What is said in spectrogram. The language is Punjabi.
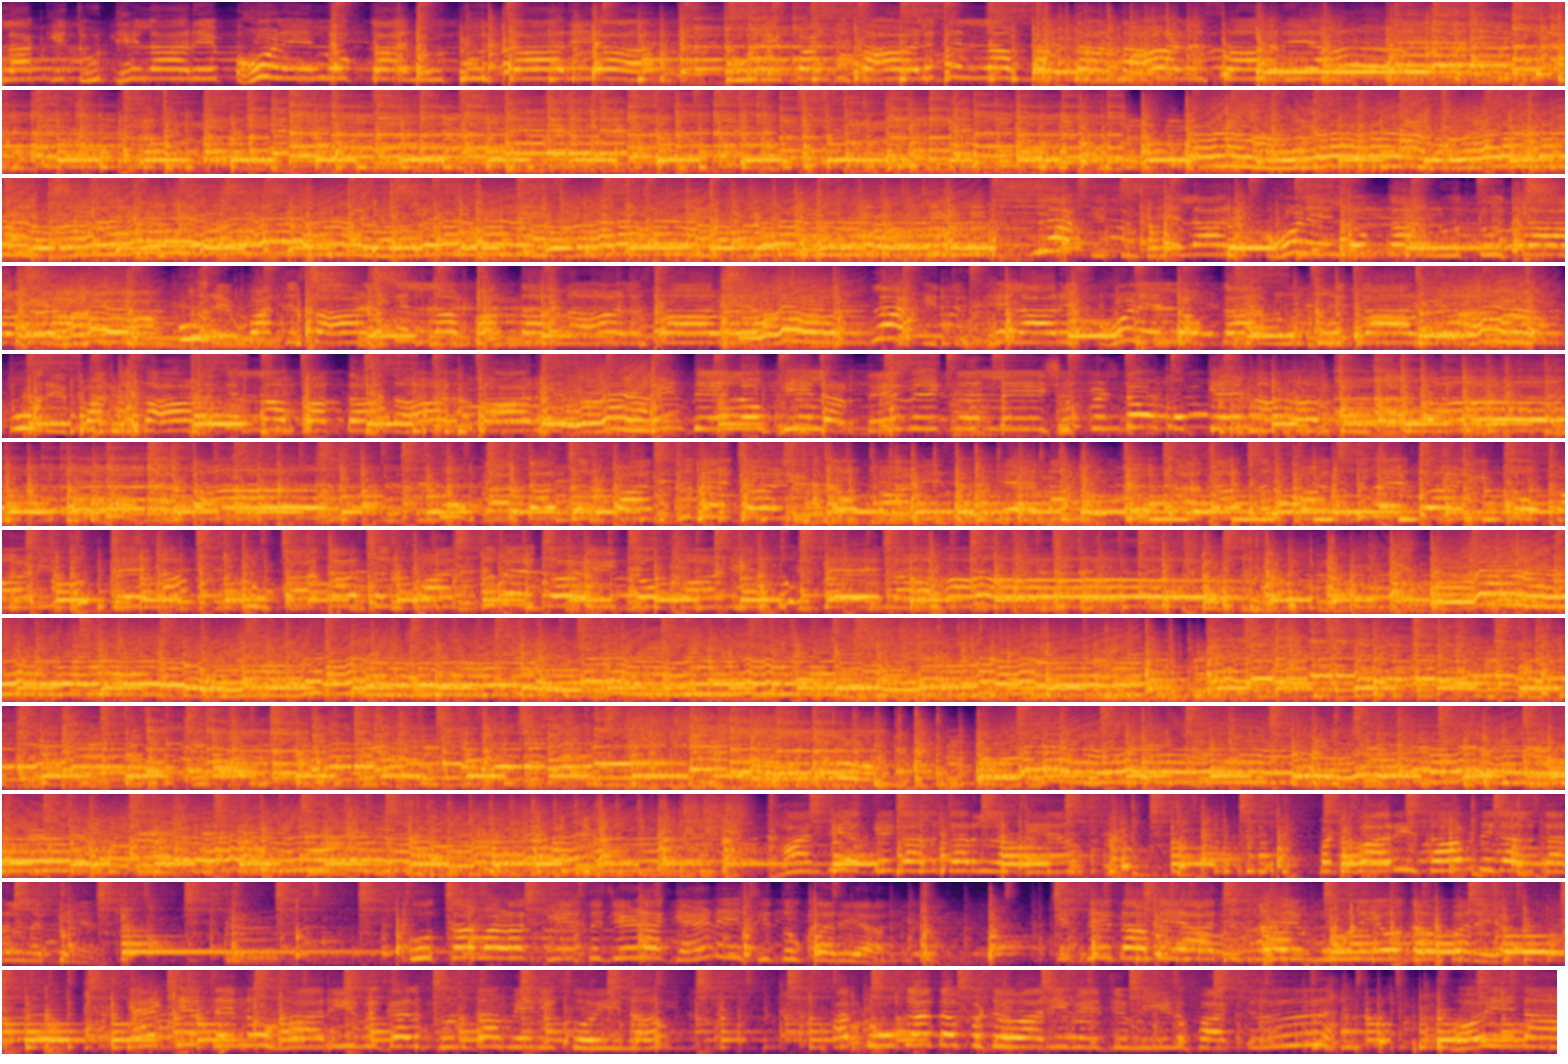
ਲਾ ਕੇ ਝੂਠੇ ਲਾਰੇ ਭੋਲੇ ਲੋਕਾਂ ਨੂੰ ਤੂੰ ਚਾਰਿਆ। ਤੂਤਾਂ ਵਾਲਾ ਖੇਤ ਜਿਹੜਾ ਗਹਿਣੇ ਸੀ ਤੂੰ ਕਰਿਆ ਕਿੱਦੇ ਦਾ ਵਿਆਜ ਸਾਏ ਮੂਲੇ ਉਹਦਾ ਭਰਿਆ। ਕਹਿ ਕੇ ਤੈਨੂੰ ਹਾਰੀ ਵਗਲ ਸੁਣਦਾ ਮੇਰੀ ਕੋਈ ਨਾ। ਆ ਤੂੰ ਕਾਹਦਾ ਪਟਵਾਰੀ ਵੇ ਜ਼ਮੀਨ ਫੱਟ? ਹੋਈ ਨਾ।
